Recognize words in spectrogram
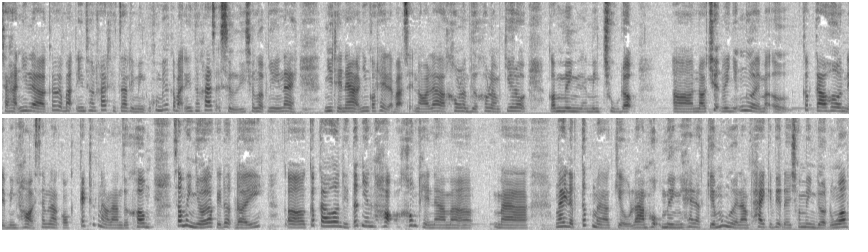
chẳng hạn như là các bạn intern khác thực ra thì mình cũng không biết các bạn intern khác sẽ xử lý trường hợp như thế này như thế nào. Nhưng có thể là bạn sẽ nói là không làm được không làm kia rồi còn mình là mình chủ động uh, nói chuyện với những người mà ở cấp cao hơn để mình hỏi xem là có cách thức nào làm được không. Sau mình nhớ là cái đợt đấy uh, cấp cao hơn thì tất nhiên họ không thể nào mà mà ngay lập tức mà, kiểu, làm hộ mình hay là kiếm một người làm thay cái việc đấy cho mình được, đúng không?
